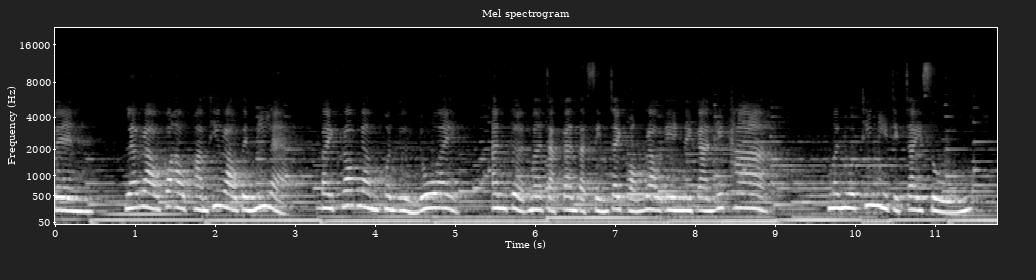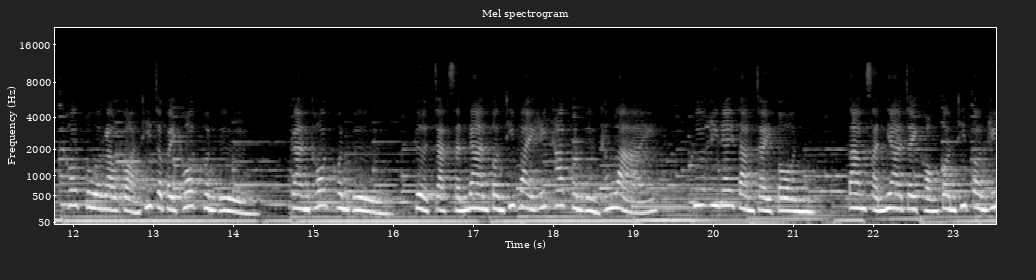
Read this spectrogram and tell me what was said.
เป็น และเราก็เอาความที่เราเป็นนี่แหละ ไปครอบงำคนอื่นด้วย อันเกิดมาจากการตัดสินใจของเราเองในการให้ค่า มนุษย์ที่มีจิตใจสูง โทษตัวเราก่อนที่จะไปโทษคนอื่น การโทษคนอื่น เกิดจากสันดานตนที่ไปให้ค่าคนอื่นทั้งหลาย เพื่อให้ได้ตามใจตน ตามสัญญาใจของตนที่ตนให้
